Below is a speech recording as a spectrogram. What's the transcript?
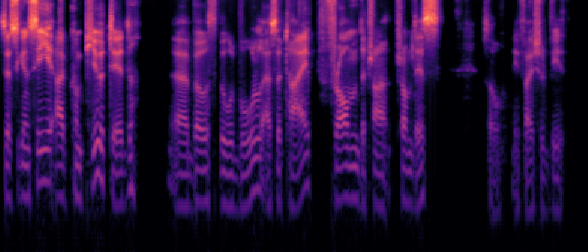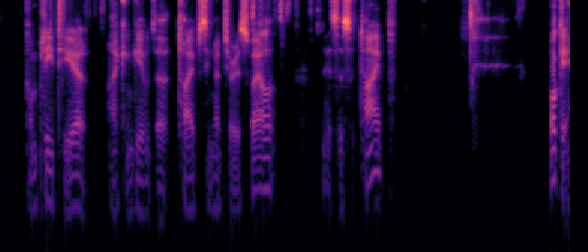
So as you can see, I've computed uh, both bool bool as a type from the from this. So if I should be complete here, I can give the type signature as well. This is a type. Okay,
